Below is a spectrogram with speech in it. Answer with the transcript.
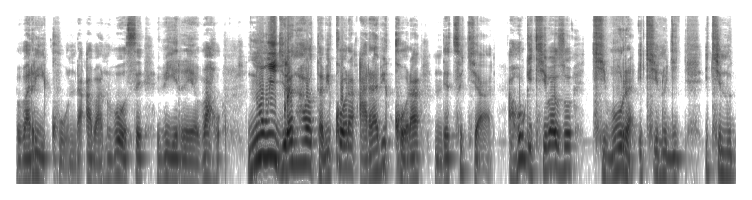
barikunda abantu bose birebaho. N'uwigira nk'aho atabikora arabikora ndetse cyane. Ahubwo ikibazo kibura ikintu ikintu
